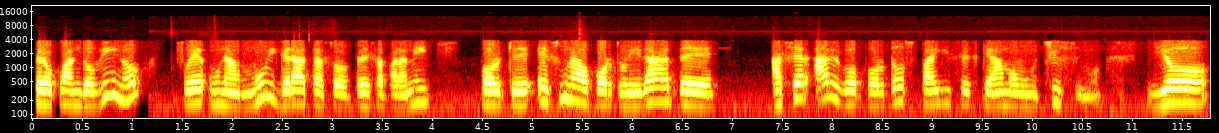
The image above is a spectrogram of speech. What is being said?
Pero cuando vino fue una muy grata sorpresa para mí porque es una oportunidad de hacer algo por dos países que amo muchísimo. Yo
